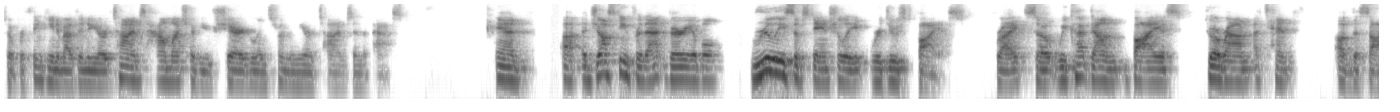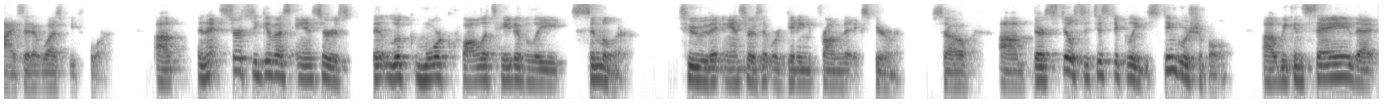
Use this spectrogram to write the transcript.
So if we're thinking about the New York Times, how much have you shared links from the New York Times in the past? And uh, adjusting for that variable really substantially reduced bias, right? So we cut down bias to around a tenth of the size that it was before. Uh, and that starts to give us answers that look more qualitatively similar to the answers that we're getting from the experiment. So um, they're still statistically distinguishable. Uh, we can say that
